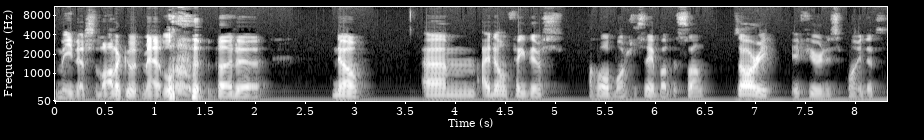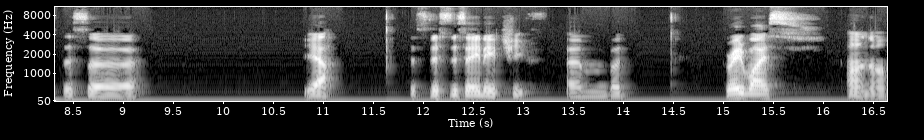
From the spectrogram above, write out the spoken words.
I mean, there's a lot of good metal, but uh, no, um, I don't think there's a whole lot more to say about this song. Sorry if you're disappointed. This, uh, yeah, this this this ain't it, Chief. Um, but grade wise, I don't know.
